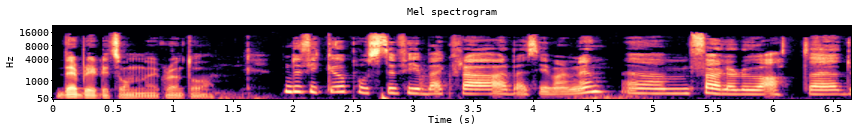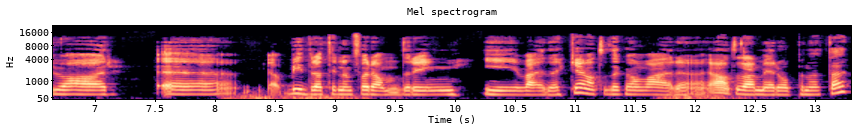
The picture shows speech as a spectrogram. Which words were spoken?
Det blir litt sånn klønete òg, da. Du fikk jo positiv feedback fra arbeidsgiveren din. Um, føler du at uh, du har uh, ja, bidratt til en forandring i Veidekke? At det kan være ja, at det er mer åpenhet der?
